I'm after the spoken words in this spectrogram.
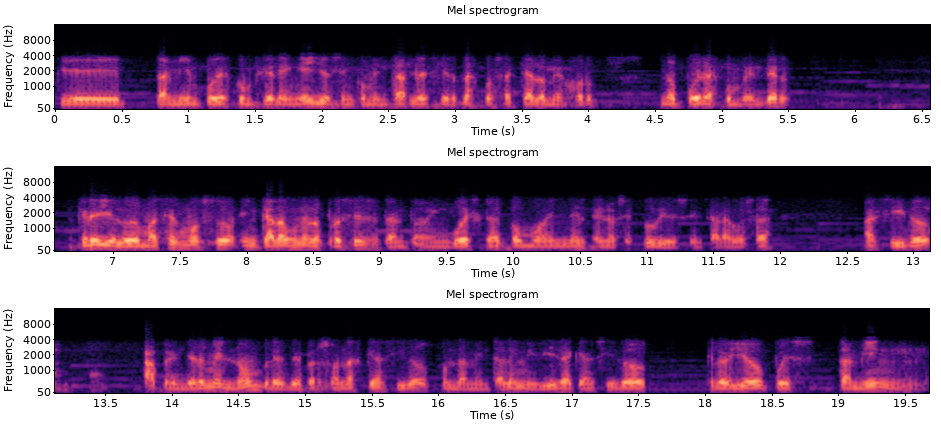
que también puedes confiar en ellos, en comentarles ciertas cosas que a lo mejor no puedas comprender. Creo yo lo más hermoso en cada uno de los procesos, tanto en Huesca como en, en los estudios en Zaragoza, ha sido aprenderme nombres de personas que han sido fundamentales en mi vida, que han sido, creo yo, pues también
